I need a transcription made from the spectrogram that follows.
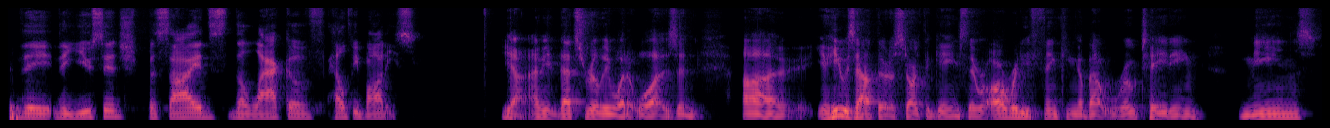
the the usage besides the lack of healthy bodies. Yeah, I mean that's really what it was, and uh, he was out there to start the games. They were already thinking about rotating Means,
